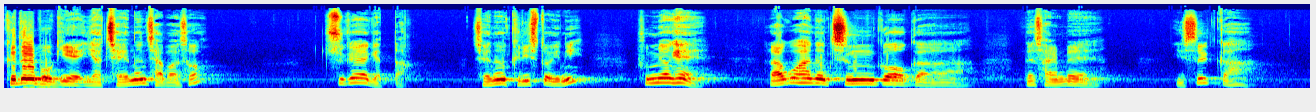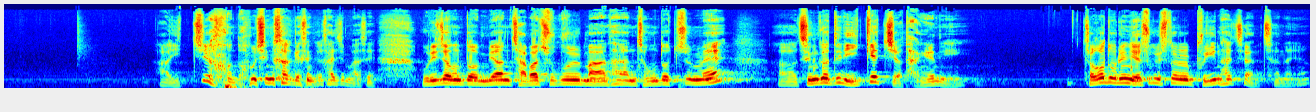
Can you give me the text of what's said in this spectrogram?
그들 보기에 야 쟤는 잡아서 죽여야겠다. 쟤는 그리스도인이 분명해. 라고 하는 증거가 내 삶에 있을까? 아, 있죠. 너무 심각하게 생각하지 마세요. 우리 정도면 잡아 죽을 만한 정도쯤의 어, 증거들이 있겠죠. 당연히. 적어도 우리는 예수 그리스도를 부인하지 않잖아요.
